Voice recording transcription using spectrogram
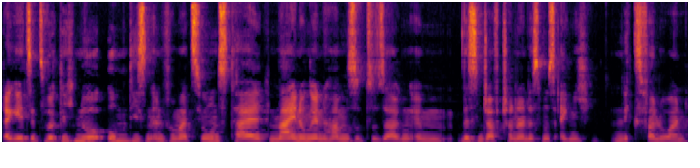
da geht es jetzt wirklich wirklich nur um diesen Informationsteil. Meinungen haben sozusagen im Wissenschaftsjournalismus eigentlich nichts verloren.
